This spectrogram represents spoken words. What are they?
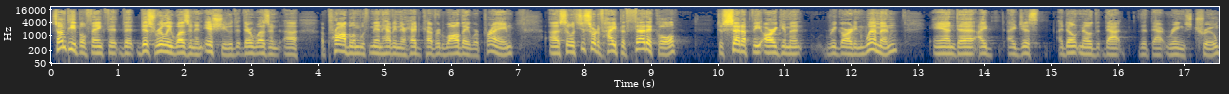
some people think that, that this really wasn't an issue, that there wasn't uh, a problem with men having their head covered while they were praying. Uh, so it's just sort of hypothetical to set up the argument regarding women. And uh, I, I just I don't know that that, that, that rings true.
